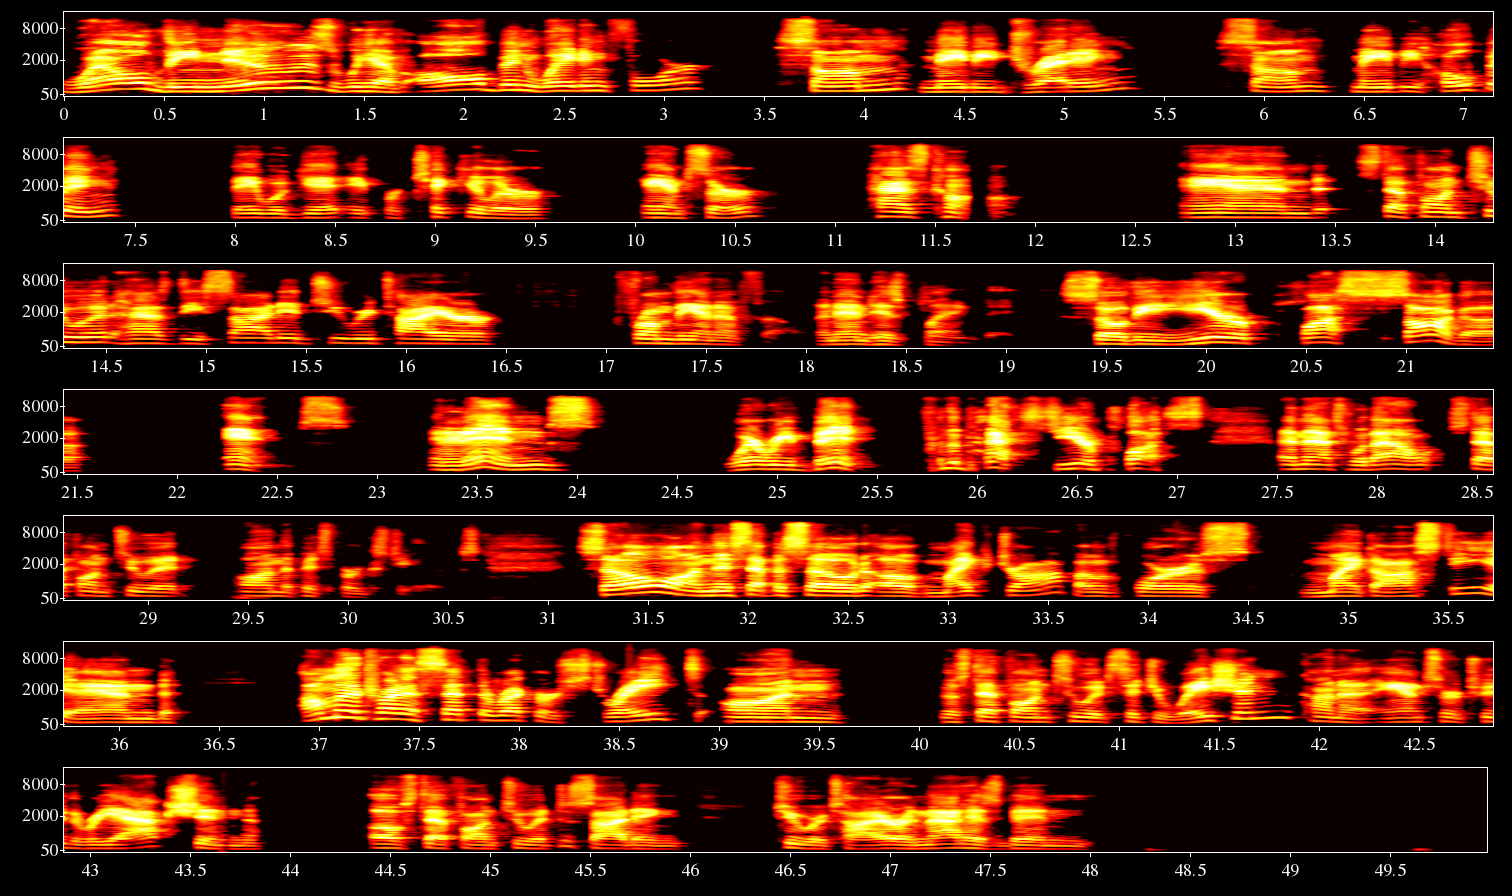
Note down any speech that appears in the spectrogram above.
Well, the news we have all been waiting for, some maybe dreading, some maybe hoping they would get a particular answer, has come. And Stephon Tuitt has decided to retire from the NFL and end his playing days. So the year plus saga ends. And it ends where we've been for the past year plus, and that's without Stephon Tuitt on the Pittsburgh Steelers. So, on this episode of Mike Drop, I'm of course Mike Asti, and I'm going to try to set the record straight on the Stephon Tuitt situation, kind of answer to the reaction of Stephon Tuitt deciding to retire, and that has been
